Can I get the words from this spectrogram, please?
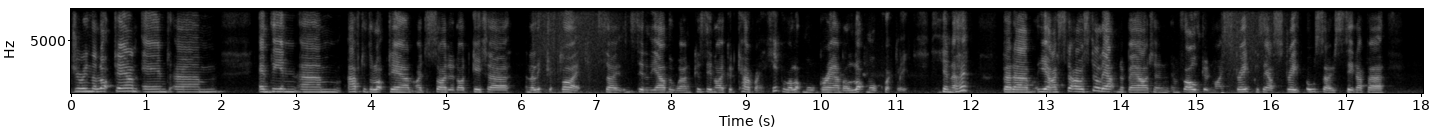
during the lockdown, and um, and then um, after the lockdown, I decided I'd get a, an electric bike. So instead of the other one, because then I could cover a heck of a lot more ground a lot more quickly, you know. But um, yeah, I, st- I was still out and about and involved in my street because our street also set up a,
